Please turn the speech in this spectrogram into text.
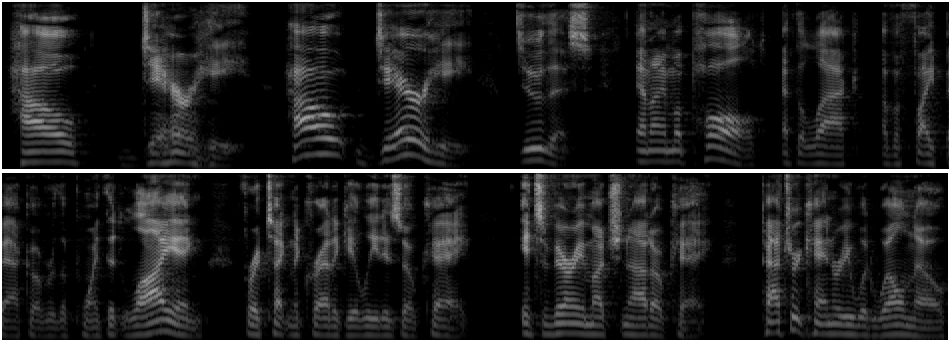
How dare he? How dare he do this? And I'm appalled at the lack of a fight back over the point that lying for a technocratic elite is okay. It's very much not okay. Patrick Henry would well know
